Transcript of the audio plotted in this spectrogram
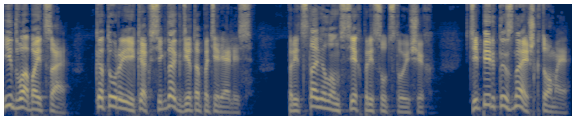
и два бойца, которые, как всегда, где-то потерялись. Представил он всех присутствующих. Теперь ты знаешь, кто мы.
